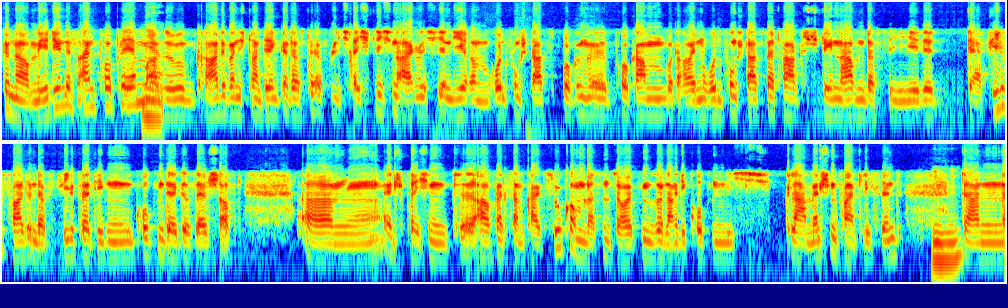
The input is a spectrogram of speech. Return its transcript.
Genau, Medien ist ein Problem. Ja. Also gerade wenn ich daran denke, dass der Öffentlich-Rechtlichen eigentlich in ihrem Rundfunkstaatsprogramm oder in Rundfunkstaatsvertrag stehen haben, dass sie der Vielfalt und der vielfältigen Gruppen der Gesellschaft ähm, entsprechend äh, Aufmerksamkeit zukommen lassen sollten, solange die Gruppen nicht klar menschenfeindlich sind, mhm. dann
